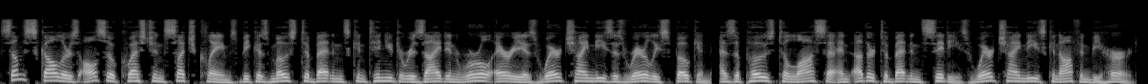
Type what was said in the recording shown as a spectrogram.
Some scholars also question such claims because most Tibetans continue to reside in rural areas where Chinese is rarely spoken, as opposed to Lhasa and other Tibetan cities where Chinese can often be heard.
